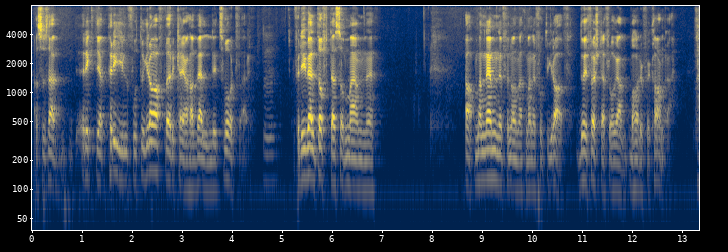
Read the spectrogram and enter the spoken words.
alltså så här, riktiga prylfotografer kan jag ha väldigt svårt för. Mm. För det är väldigt ofta som man eh, ja, man nämner för någon att man är fotograf. Då är första frågan, vad har du för kamera?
